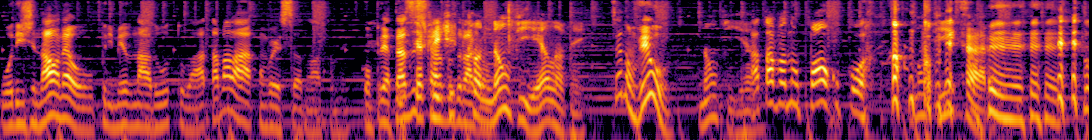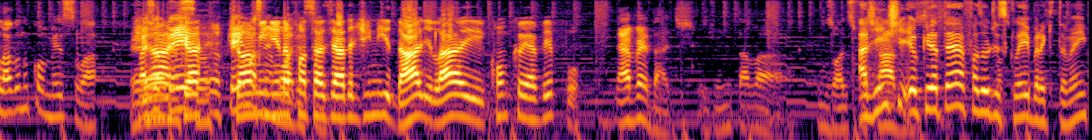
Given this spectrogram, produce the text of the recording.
original, né? O primeiro Naruto lá, tava lá conversando lá também. Comprei até as esferas do dragão. Que eu não vi ela, velho. Você não viu? Não vi ela. Ela tava no palco, pô. Não vi, cara. Logo no começo lá. É, Mas eu tenho, tinha, eu tenho tinha uma menina fantasiada assim. de Nidali lá e como que eu ia ver, pô? É verdade. O Júnior tava com os olhos focados. A gente, eu queria até fazer o um disclaimer aqui também.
